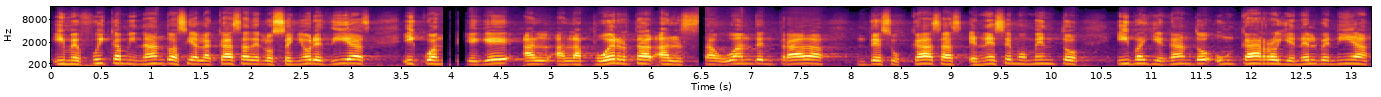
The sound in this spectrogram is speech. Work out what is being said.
y me fui caminando hacia la casa de los señores Díaz y cuando llegué a la puerta, al zaguán de entrada de sus casas, en ese momento iba llegando un carro y en él venía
